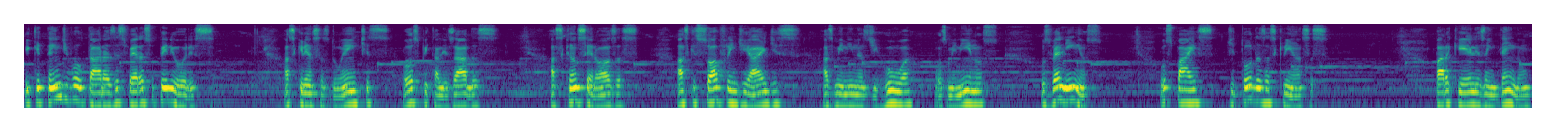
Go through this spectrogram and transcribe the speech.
e que têm de voltar às esferas superiores. As crianças doentes, hospitalizadas, as cancerosas, as que sofrem de AIDS, as meninas de rua, os meninos, os velhinhos, os pais de todas as crianças, para que eles entendam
